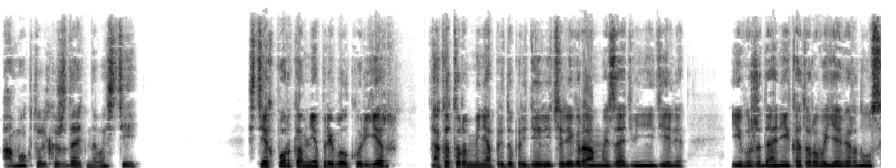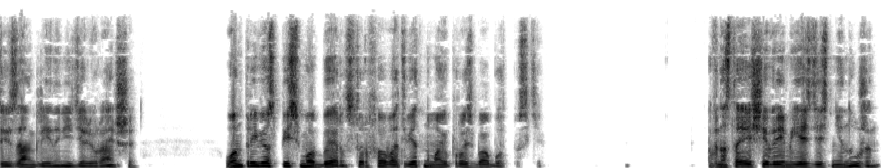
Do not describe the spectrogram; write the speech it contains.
а мог только ждать новостей. С тех пор ко мне прибыл курьер, о котором меня предупредили телеграммой за две недели, и в ожидании которого я вернулся из Англии на неделю раньше. Он привез письмо Бернсторфа в ответ на мою просьбу об отпуске. В настоящее время я здесь не нужен,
